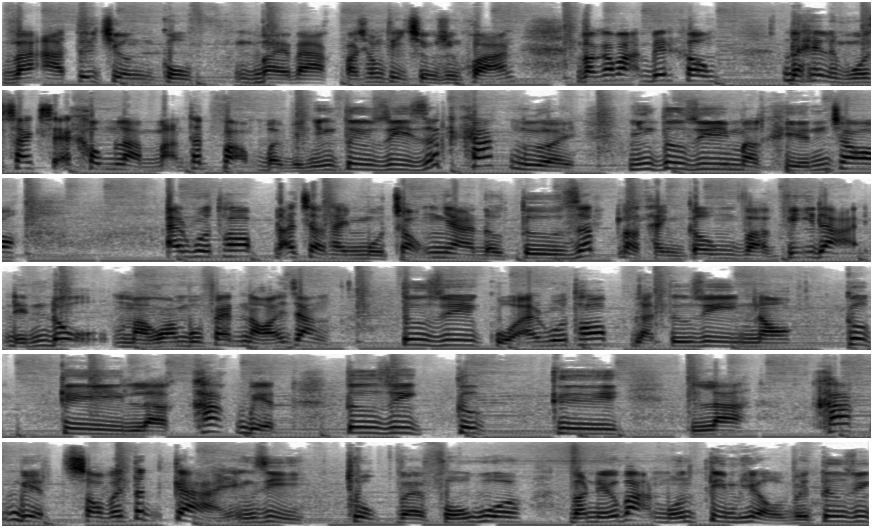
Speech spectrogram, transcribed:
và à, thị trường cổ bài bạc vào trong thị trường chứng khoán. Và các bạn biết không, đây là một cuốn sách sẽ không làm bạn thất vọng bởi vì những tư duy rất khác người, những tư duy mà khiến cho Edward Thorp đã trở thành một trong nhà đầu tư rất là thành công và vĩ đại đến độ mà Warren Buffett nói rằng tư duy của Edward Thorp là tư duy nó cực kỳ là khác biệt, tư duy cực kỳ là khác biệt so với tất cả những gì thuộc về phố Wall. Và nếu bạn muốn tìm hiểu về tư duy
